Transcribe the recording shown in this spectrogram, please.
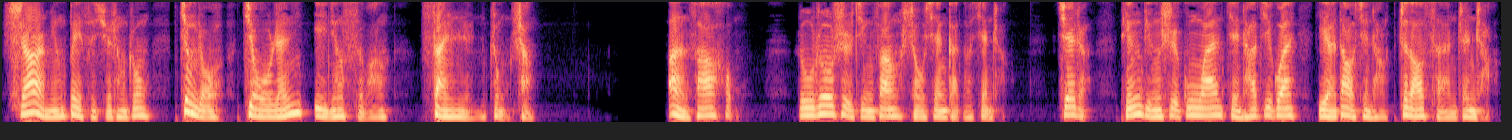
十二名被刺学生中竟有九人已经死亡，三人重伤。案发后，汝州市警方首先赶到现场，接着平顶市公安检察机关也到现场指导此案侦查。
